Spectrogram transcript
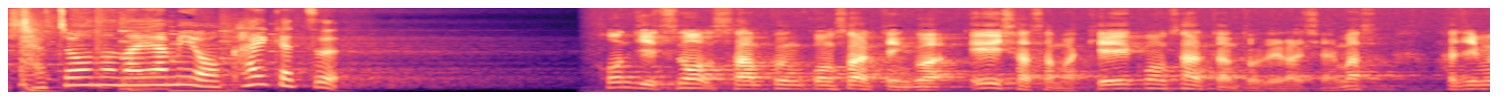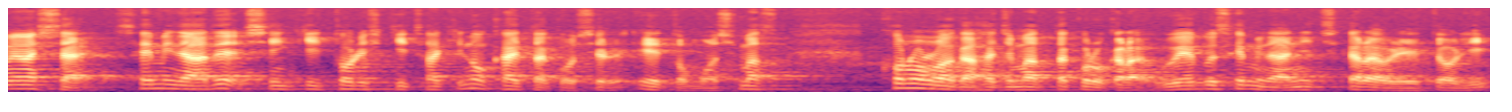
社長の悩みを解決。本日の3分コンサルティングは A 社様経営コンサルタントでいらっしゃいます。はじめましてセミナーで新規取引先の開拓をしている A と申します。コロナが始まった頃からウェブセミナーに力を入れており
